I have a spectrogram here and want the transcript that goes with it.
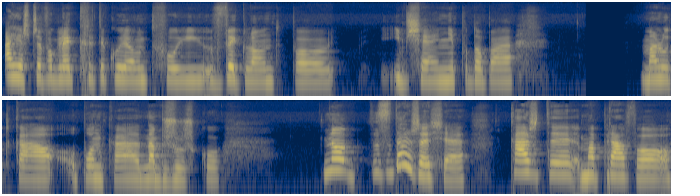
a jeszcze w ogóle krytykują twój wygląd, bo im się nie podoba malutka oponka na brzuszku. No, zdarza się. Każdy ma prawo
